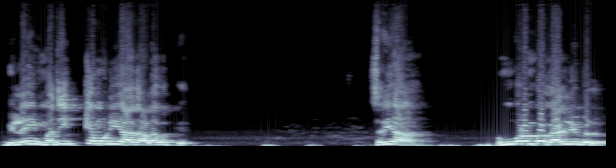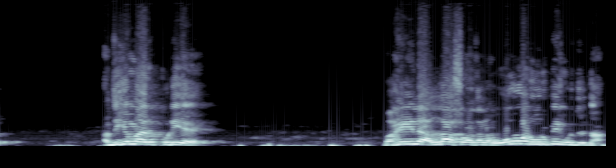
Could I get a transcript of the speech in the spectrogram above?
விலை மதிக்க முடியாத அளவுக்கு. சரியா? ரொம்ப ரொம்ப வேல்யூபிள் அதிகமா இருக்கக்கூடிய வகையில அல்லாஹ் சுவாத்த நம்ம ஒவ்வொரு உறுப்பையும் கொடுத்துருக்கான்.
